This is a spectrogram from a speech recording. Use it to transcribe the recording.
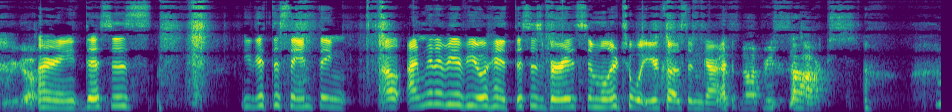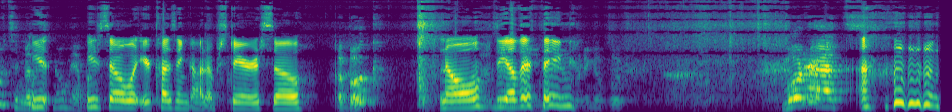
Here we go. All right, this is. You get the same thing. Oh, I'm gonna give you a hint. This is very similar to what your cousin got. Let's not be socks. What's another You, snowman? you saw what your cousin got upstairs, so A book? No. The other thing, Putting a book. More hats.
